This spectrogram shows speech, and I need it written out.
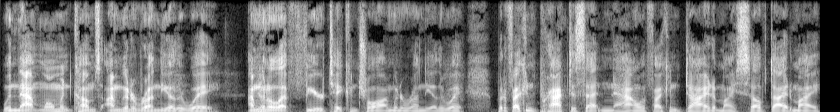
when that moment comes, I'm going to run the other way. I'm Yep. going to let fear take control. I'm going to run the other way. But if I can practice that now, if I can die to myself, die to my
